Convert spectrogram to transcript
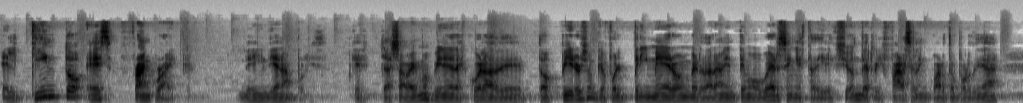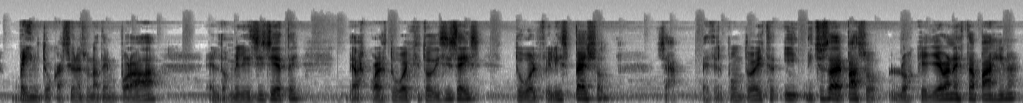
El quinto es Frank Reich, de Indianapolis, que ya sabemos viene de la escuela de Doug Peterson, que fue el primero en verdaderamente moverse en esta dirección, de rifársela en cuarta oportunidad 20 ocasiones una temporada, el 2017, de las cuales tuvo éxito 16, tuvo el Philly Special, o sea, desde el punto de vista, y dicho sea de paso, los que llevan esta página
